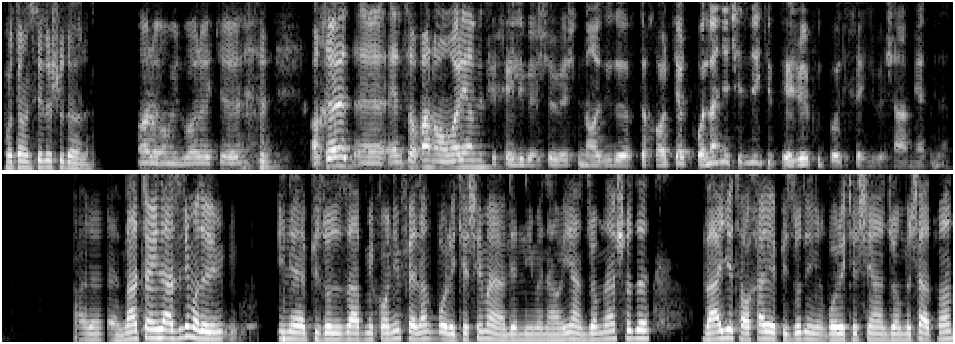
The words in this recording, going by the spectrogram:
پتانسیلش رو داره. آره امیدواره که آخه انصافا آماری هم نیست که خیلی بشه بهش نازید و افتخار کرد. کلا یه چیزیه که پیجای فوتبالی خیلی بهش اهمیت میدن. آره. و تا این لحظه که ما داریم این اپیزود رو ضبط می‌کنیم فعلا قرعه کشی مرحله نیمه نهایی انجام نشده. و اگه تا آخر اپیزود این قرعه کشی انجام بشه حتما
